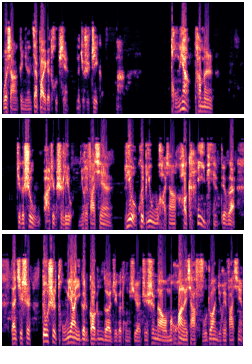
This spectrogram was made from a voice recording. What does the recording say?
我想给你们再报一个图片，那就是这个啊。同样，他们这个是五啊，这个是六，你会发现六会比五好像好看一点，对不对？但其实都是同样一个高中的这个同学，只是呢我们换了一下服装，你就会发现。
